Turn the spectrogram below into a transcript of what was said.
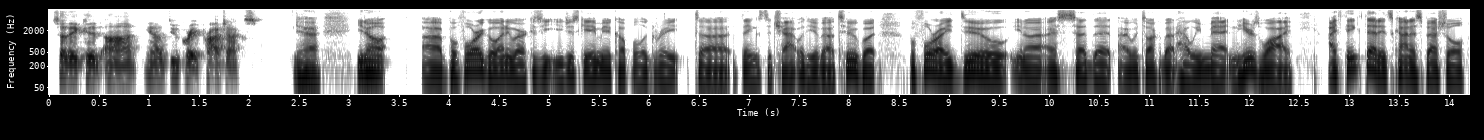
so they could uh, you know do great projects. Yeah, you know, uh, before I go anywhere, because you, you, just gave me a couple of great uh, things to chat with you about too. But before I do, you know, I said that I would talk about how we met, and here's why. I think that it's kind of special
